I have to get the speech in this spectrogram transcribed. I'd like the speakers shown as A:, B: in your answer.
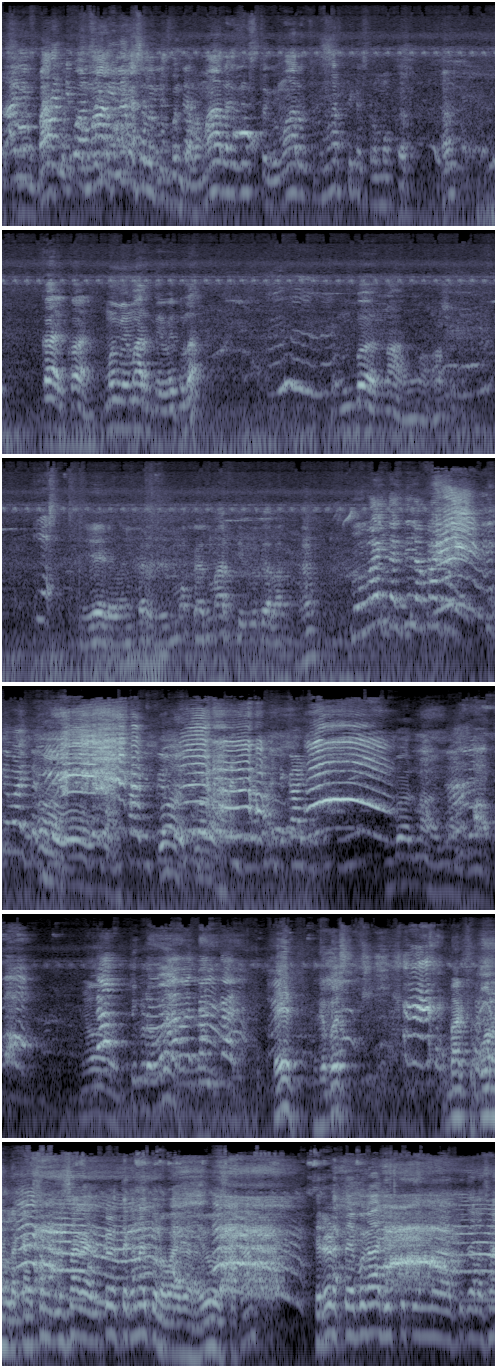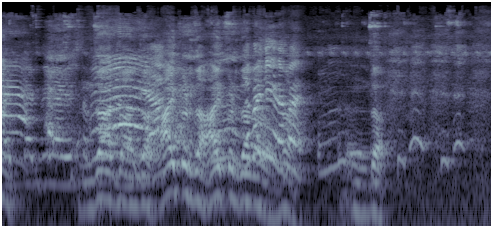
A: पण त्याला मारायचं नसतं की मारत मारते कसं मोकार हं? काय काय मम्मी मारते वे तुला बर ना असू करते मोकार मारते तू त्याला हं?
B: मग वैताग दिला पाहिजे किती वैताग
A: हो? हो, हो. बरं.
B: भांडी
A: ना. हो, तिकडं वय
B: आवाज बंद कर.
A: ए ग बस बाकी पोराला काय समजून सांगायला कळतं का नाही तुला वाय जरा व्यवस्थित हा? ते रडतंय बघ आधी तू तू त्याला सांग. जा जा जा. आईकड जा आईकड जा
B: जा,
